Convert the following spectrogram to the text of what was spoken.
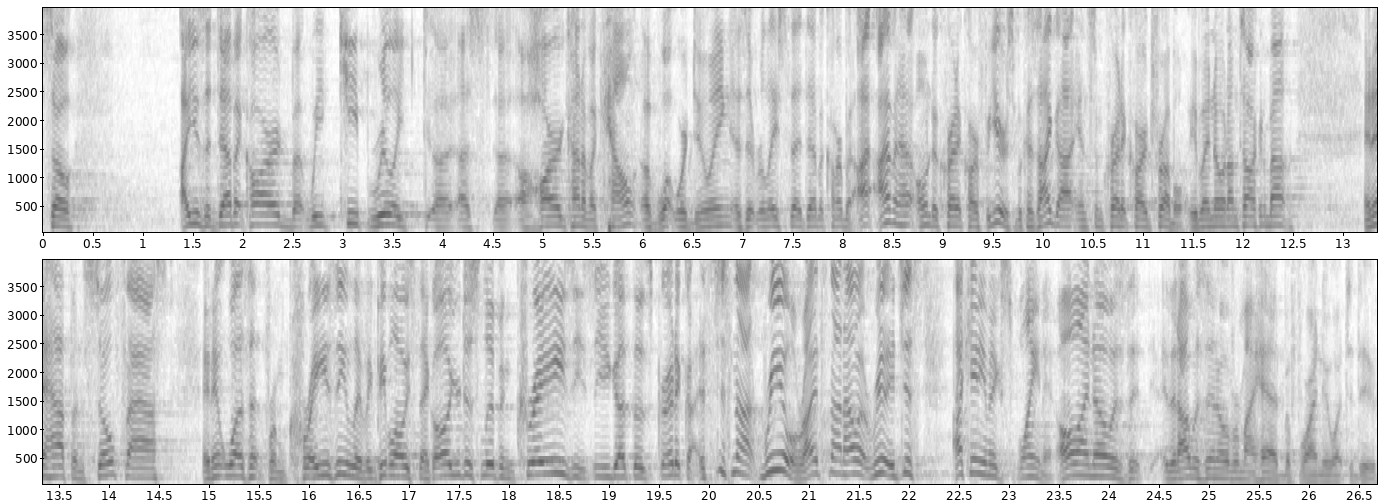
So I use a debit card, but we keep really uh, a, a, hard kind of account of what we're doing as it relates to that debit card. But I, I haven't had, owned a credit card for years because I got in some credit card trouble. Anybody know what I'm talking about? And it happened so fast, and it wasn't from crazy living. People always think, oh, you're just living crazy, so you got those credit cards. It's just not real, right? It's not how it really, it just, I can't even explain it. All I know is that, that I was in over my head before I knew what to do.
